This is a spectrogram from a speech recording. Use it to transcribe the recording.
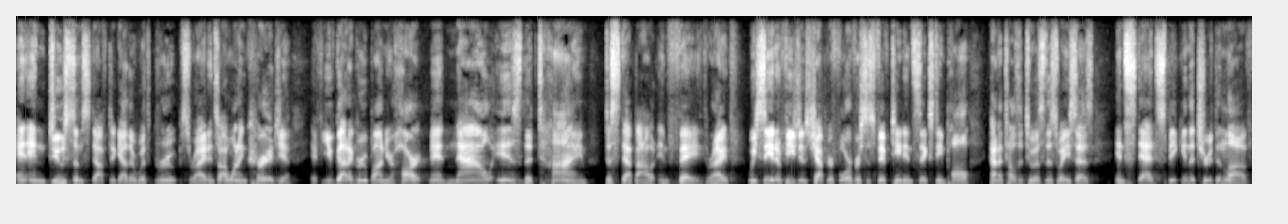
and, and do some stuff together with groups, right? And so I want to encourage you if you've got a group on your heart, man, now is the time to step out in faith, right? We see it in Ephesians chapter 4, verses 15 and 16. Paul kind of tells it to us this way He says, Instead, speaking the truth in love,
